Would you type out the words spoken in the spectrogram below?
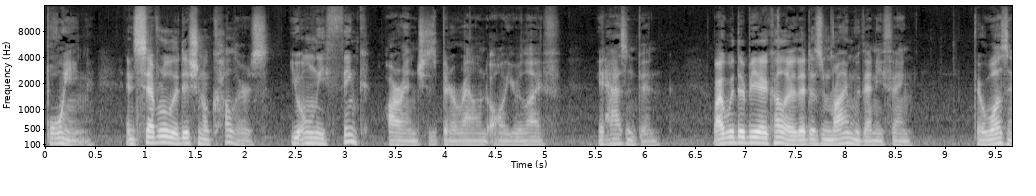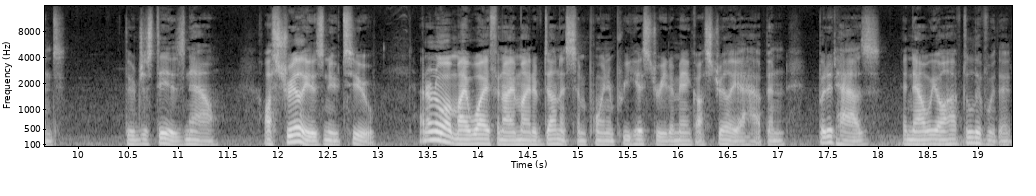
boing and several additional colors. You only think orange has been around all your life. It hasn't been. Why would there be a color that doesn't rhyme with anything? There wasn't. There just is now. Australia's new, too. I don't know what my wife and I might have done at some point in prehistory to make Australia happen, but it has, and now we all have to live with it.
